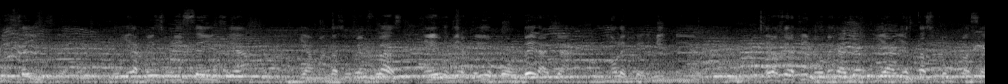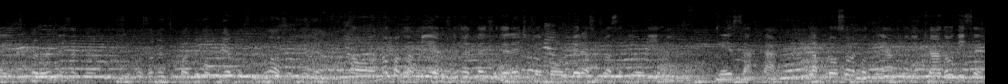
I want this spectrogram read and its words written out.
licencia. Y él ha pedido su licencia y a mandar su reemplazo. Él hubiera querido volver allá, no le permiten pero si aquí volver allá, ya, ya está su plaza ahí. Pero él dice que supuestamente para que no pierda su plaza. No, no para que no pierda, sino está en su derecho de volver a su plaza de origen, que es acá. La profesora quien han publicado dice,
